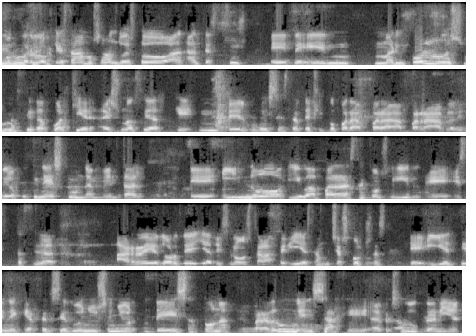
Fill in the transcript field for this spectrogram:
bueno, por, lo que estábamos hablando esto antes, Jesús, eh, em, Mariupol no es una ciudad cualquiera, es una ciudad que mm, desde el punto de vista estratégico para, para, para Vladimir Putin es fundamental. Eh, y no iba a parar hasta conseguir eh, esta ciudad alrededor de ella, desde luego está la feria, están muchas cosas, eh, y él tiene que hacerse dueño y señor de esa zona para dar un mensaje al resto de Ucrania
